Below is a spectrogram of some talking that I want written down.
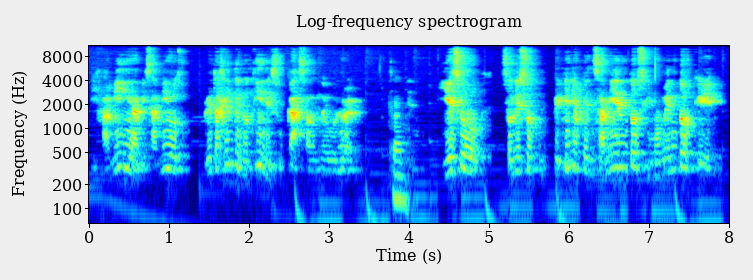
mi familia, mis amigos, pero esta gente no tiene su casa donde volver. Y eso son esos pequeños pensamientos y momentos que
